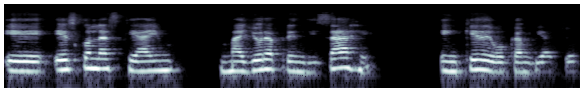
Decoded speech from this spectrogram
eh, es con las que hay mayor aprendizaje en qué debo cambiar yo.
